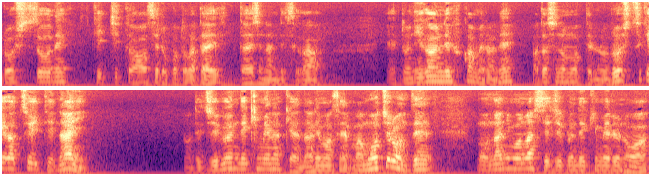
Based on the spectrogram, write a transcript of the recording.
露出をねきっちりと合わせることが大大事なんですが、えっと二眼レフカメラね私の持ってるの露出系がついてないので自分で決めなきゃなりません、まあ、もちろん全もう何もなしで自分で決めるのは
